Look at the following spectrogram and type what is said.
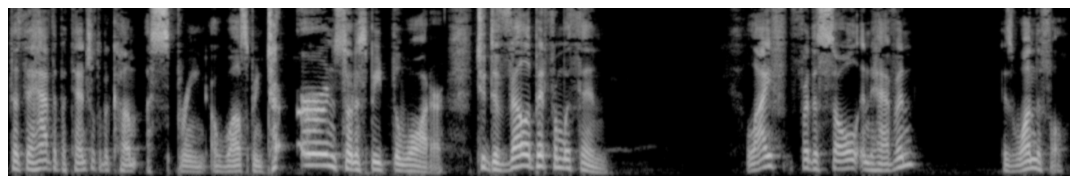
does it have the potential to become a spring, a wellspring, to earn, so to speak, the water, to develop it from within. Life for the soul in heaven is wonderful.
